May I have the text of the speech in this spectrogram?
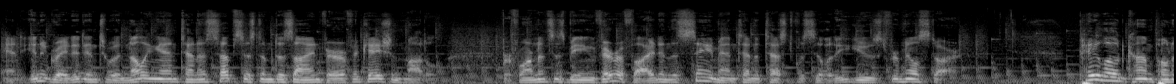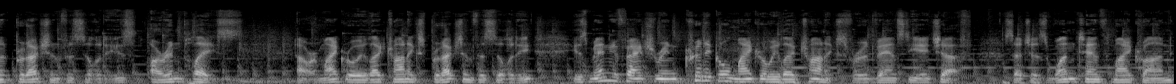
and integrated into a nulling antenna subsystem design verification model. Performance is being verified in the same antenna test facility used for Milstar. Payload component production facilities are in place. Our microelectronics production facility is manufacturing critical microelectronics for advanced EHF such as 1 10th micron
